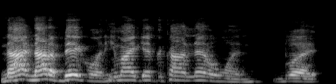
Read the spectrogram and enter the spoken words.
Not not a big one. He might get the Continental one, but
